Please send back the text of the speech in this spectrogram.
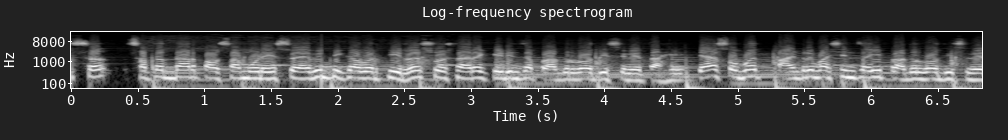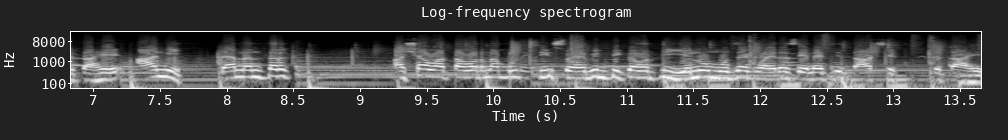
सततधार पावसामुळे सोयाबीन पिकावरती रस शोषणाऱ्या किडींचा प्रादुर्भाव दिसून येत आहे. त्यासोबत पांढरी माशींचाही प्रादुर्भाव दिसून येत आहे आणि त्यानंतर अशा वातावरणामुळे सोयाबीन पिकावरती येलो मोझॅक व्हायरस येण्याची दाट शक्यता आहे.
